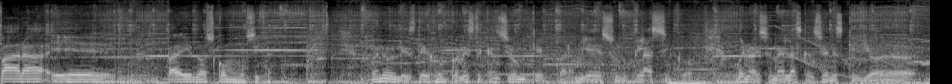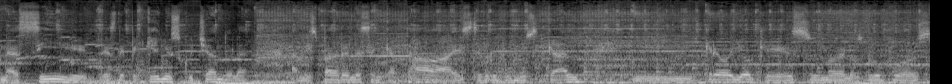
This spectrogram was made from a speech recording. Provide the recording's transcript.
para, eh, para irnos con música. Bueno, les dejo con esta canción que para mí es un clásico. Bueno, es una de las canciones que yo nací desde pequeño escuchándola. A mis padres les encantaba este grupo musical y creo yo que es uno de los grupos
